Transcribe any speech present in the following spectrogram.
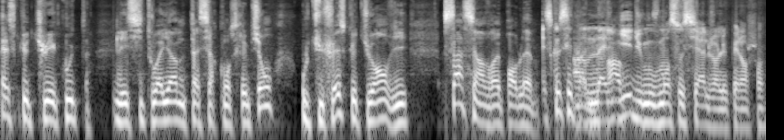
Est-ce que tu écoutes les citoyens de ta circonscription ou tu fais ce que tu as envie? Ça, c'est un vrai problème. Est-ce que c'est un, allié du mouvement social, Jean-Luc Mélenchon?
